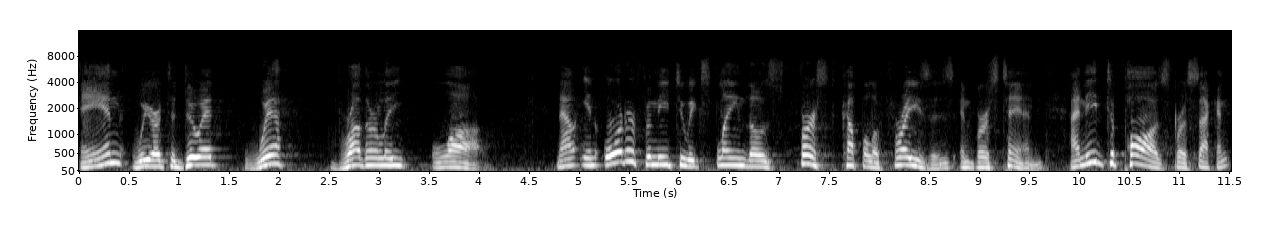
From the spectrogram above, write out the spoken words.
And we are to do it with brotherly love. Now, in order for me to explain those first couple of phrases in verse 10, I need to pause for a second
